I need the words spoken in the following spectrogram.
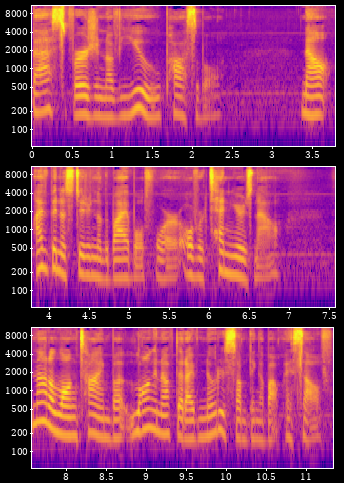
best version of you possible. Now, I've been a student of the Bible for over 10 years now, not a long time, but long enough that I've noticed something about myself.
